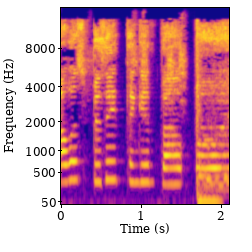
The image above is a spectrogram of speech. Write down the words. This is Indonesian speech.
I was busy thinking about boys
